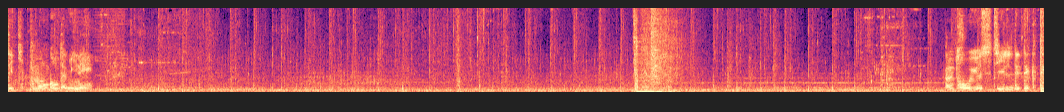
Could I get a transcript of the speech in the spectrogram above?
D'équipements contaminés. Un trouille hostile détecté.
